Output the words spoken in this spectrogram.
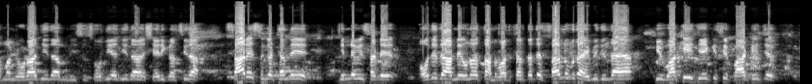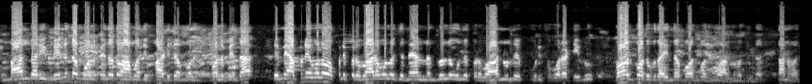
ਅਮਨ ਅਰੋੜਾ ਜੀ ਦਾ, ਮਨੀਸ਼ ਸਿਸੋਦੀਆ ਜੀ ਦਾ, ਸ਼ਹਿਰੀ ਕਰਸੀ ਦਾ, ਸਾਰੇ ਸੰਗਠਨ ਦੇ ਜਿੰਨੇ ਵੀ ਸਾਡੇ ਅਹੁਦੇਦਾਰ ਨੇ, ਉਹਨਾਂ ਦਾ ਧੰਨਵਾਦ ਕਰਦਾ ਤੇ ਸਾਨੂੰ ਵਧਾਈ ਵੀ ਦਿੰਦਾ ਆ ਕਿ ਵਾਕਈ ਜੇ ਕਿਸੇ ਪਾਰਟੀ 'ਚ ਇਮਾਨਦਾਰੀ, ਮਿਹਨਤ ਦਾ ਮੁੱਲ ਪੈਂਦਾ ਤਾਂ ਆਮ ਆਦਮੀ ਪਾਰਟੀ ਦਾ ਮੁੱਲ ਮੁੱਲ ਪੈਂਦਾ। ਤੇ ਮੈਂ ਆਪਣੇ ਵੱਲੋਂ, ਆਪਣੇ ਪਰਿਵਾਰ ਵੱਲੋਂ, ਜਰਨੈਲ ਨੰਗਲ ਨੂੰ, ਉਹਦੇ ਪਰਿਵਾਰ ਨੂੰ, ਉਹਦੇ ਪੂਰੀ ਫਗਵਾੜਾ ਟੀਮ ਨੂੰ ਬਹੁਤ ਬਹੁਤ ਵਧਾਈ ਦਿੰਦਾ ਬਹੁਤ ਬਹੁਤ ਮੁਬਾਰਕਬਾਦ ਦਿੰਦਾ। ਧੰਨਵਾਦ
